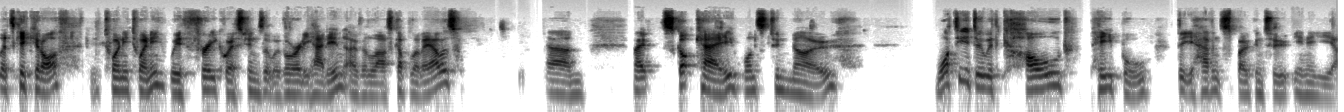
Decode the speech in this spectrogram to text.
let's kick it off 2020 with three questions that we've already had in over the last couple of hours. Um, mate, Scott K wants to know what do you do with cold people that you haven't spoken to in a year?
